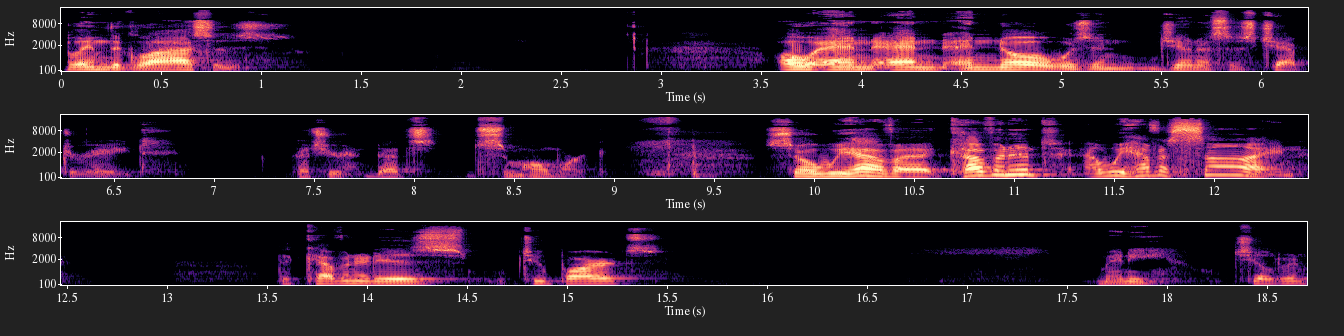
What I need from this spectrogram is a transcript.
Blame the glasses. Oh, and and and Noah was in Genesis chapter eight. That's your that's some homework. So we have a covenant and we have a sign. The covenant is two parts. Many children,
